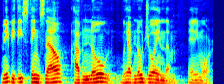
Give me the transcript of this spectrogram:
maybe these things now have no, we have no joy in them anymore.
